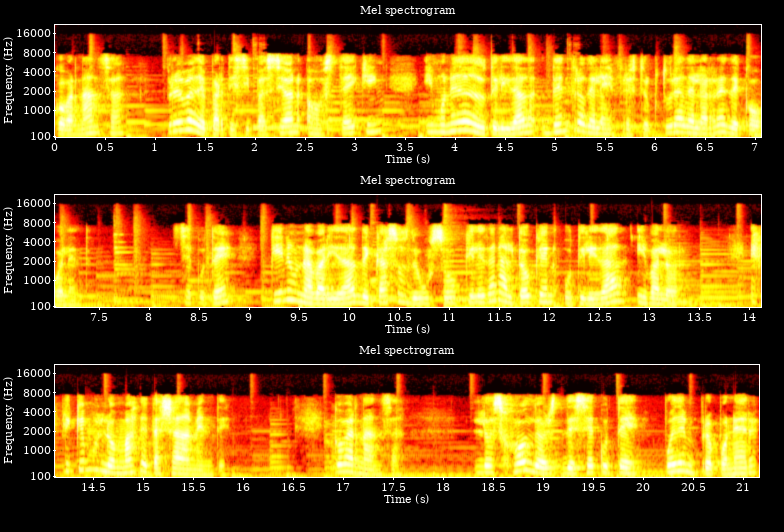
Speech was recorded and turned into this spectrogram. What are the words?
gobernanza, prueba de participación o staking y moneda de utilidad dentro de la infraestructura de la red de Covalent. CQT tiene una variedad de casos de uso que le dan al token utilidad y valor. Expliquémoslo más detalladamente. Gobernanza. Los holders de CQT pueden proponer,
